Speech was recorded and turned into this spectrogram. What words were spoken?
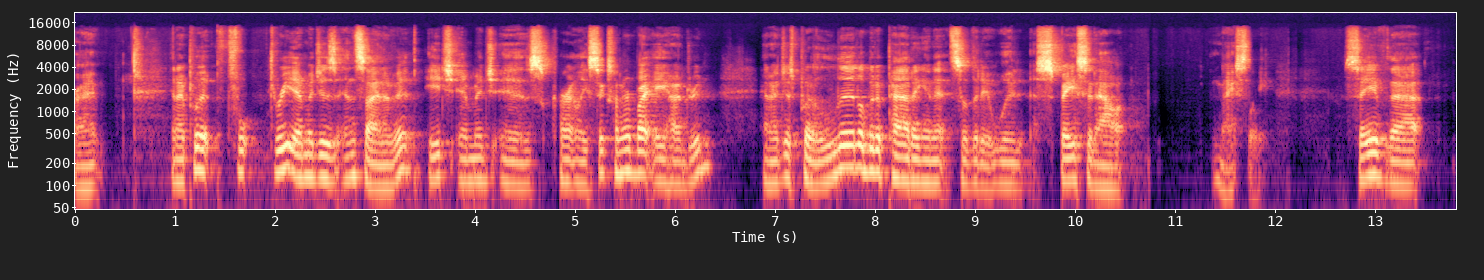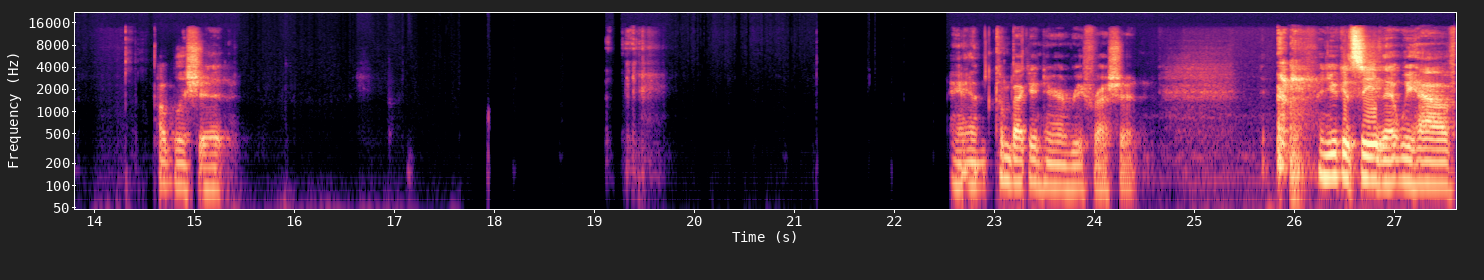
right? And I put four, three images inside of it. Each image is currently 600 by 800, and I just put a little bit of padding in it so that it would space it out nicely. Save that publish it. And come back in here and refresh it. and you can see that we have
